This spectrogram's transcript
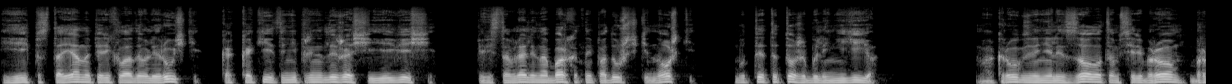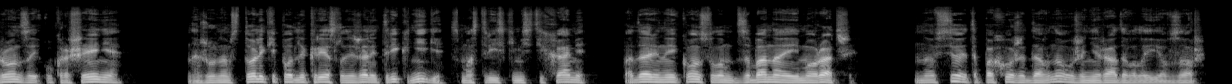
Ей постоянно перекладывали ручки, как какие-то не принадлежащие ей вещи, переставляли на бархатной подушечке ножки, будто это тоже были не ее. Вокруг звенели золотом, серебром, бронзой украшения. На журном столике подле кресла лежали три книги с мастрийскими стихами, подаренные консулом Дзабаная и Мурадши. Но все это, похоже, давно уже не радовало ее взор.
